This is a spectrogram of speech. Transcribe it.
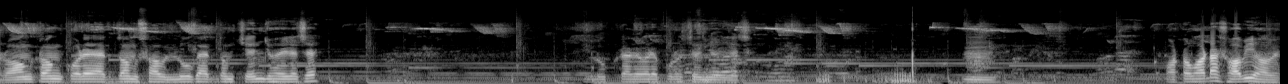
রং টং করে একদম সব লুক একদম চেঞ্জ হয়ে গেছে। লুকটা একেবারে পুরো চেঞ্জ হয়ে গেছে। হুম। ফটো ফাটা সবই হবে।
